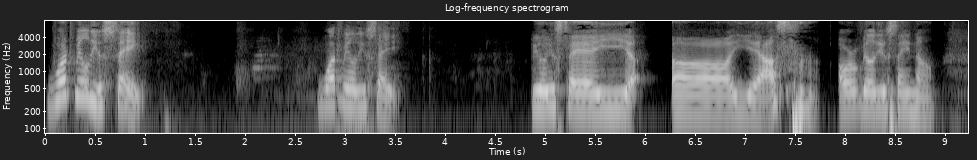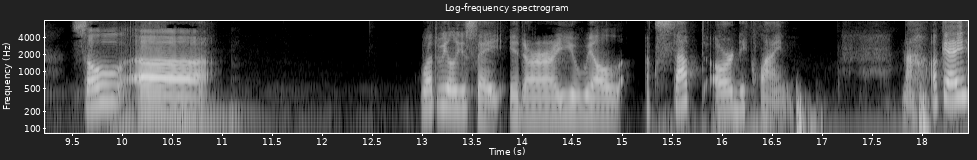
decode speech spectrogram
What will you say? What will you say? Will you say uh, yes or will you say no? So, uh, what will you say? Either you will accept or decline. Nah, oke. Okay.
